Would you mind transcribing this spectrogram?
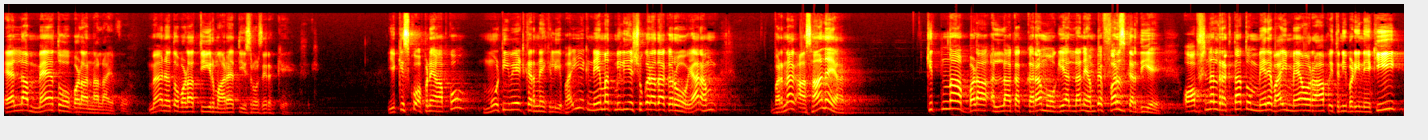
अल्लाह, मैं तो बड़ा नालायक हूँ। मैंने तो बड़ा तीर मारा है तीस रोज़े रखे ये किसको, अपने आप को? मोटिवेट करने के लिए, भाई, एक नेमत मिली है, शुक्र अदा करो। यार, हम, वरना आसान है यार। कितना बड़ा अल्लाह का करम हो गया, अल्लाह ने हम पे फ़र्ज़ कर दिए। ऑप्शनल रखता तो मेरे भाई, मैं और आप इतनी बड़ी नेकी।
